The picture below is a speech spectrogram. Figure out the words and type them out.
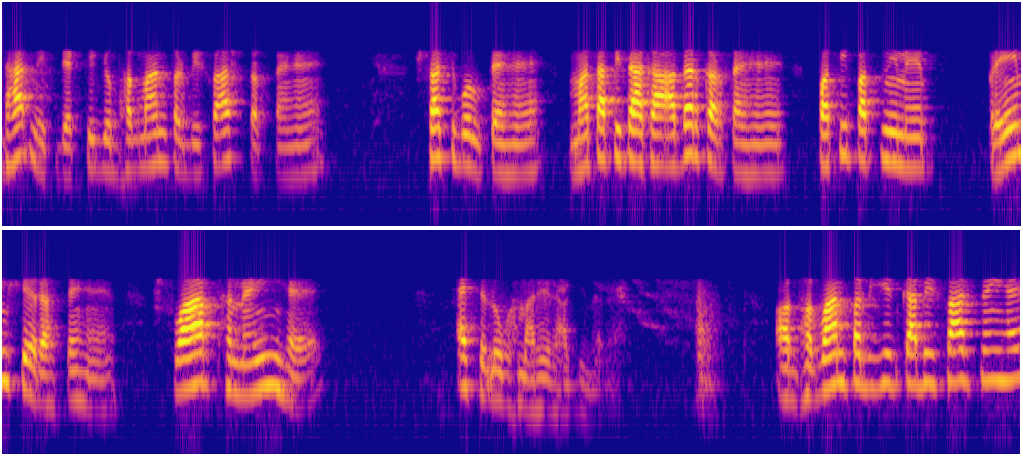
धार्मिक व्यक्ति जो भगवान पर विश्वास करते हैं, सच बोलते हैं माता पिता का आदर करते हैं पति पत्नी में प्रेम से रहते हैं, स्वार्थ नहीं है, ऐसे लोग हमारे राज्य में रहे और भगवान पर जिनका विश्वास नहीं है,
